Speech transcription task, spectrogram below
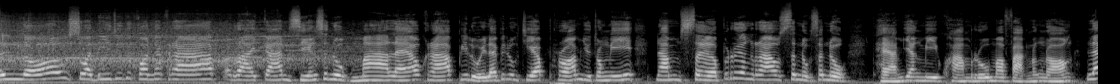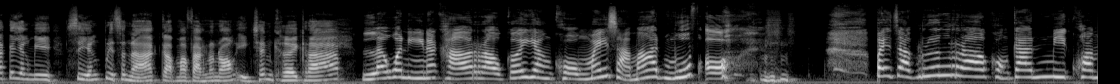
ัลโหล สวัสดีทุกทุกๆคนนะครับ รายการเสียงสนุกมาแล้วครับ พี่หลุยและพี่ลูกเจี๊ยบพร้อมอยู่ตรงนี้นำเสิร์ฟเรื่องราวสนุกสนุกๆแถมยังมีความรู้มาฝากน้องๆ และก็ยังมีเสียงปริศนากลับมาฝากน้องๆ อีกเช่นเคยครับ แล้ววันนี้นะคะเราก็ยังคงไม่สามารถ move on ไปจากเรื่องราวของการมีความ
